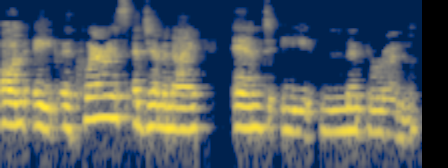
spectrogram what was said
on a Aquarius, a Gemini, and a Libran.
